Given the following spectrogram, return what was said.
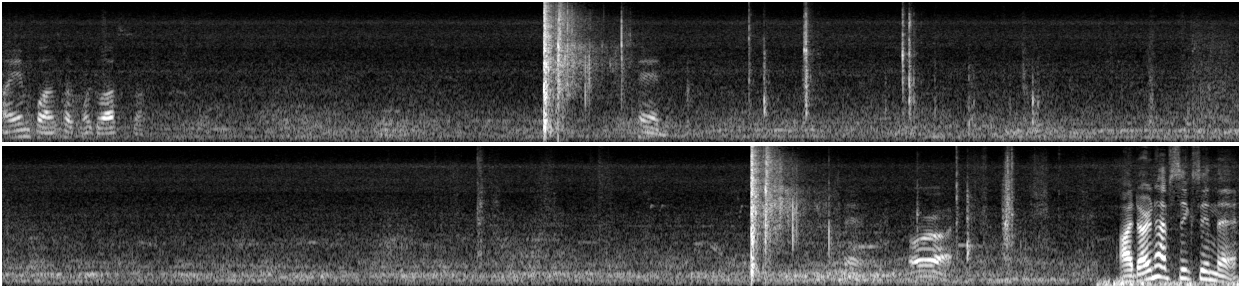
I am blind, so I have my glasses on. 10. I don't have six in there.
